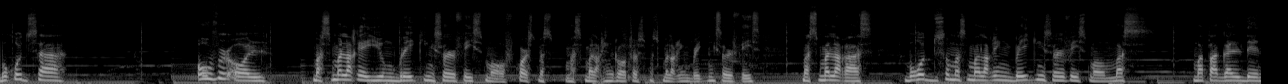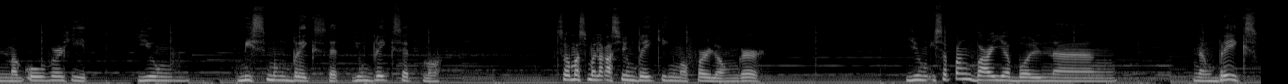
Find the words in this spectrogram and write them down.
bukod sa overall mas malaki yung braking surface mo. Of course, mas mas malaking rotors, mas malaking braking surface, mas malakas. Bukod sa mas malaking braking surface mo, mas matagal din mag-overheat yung mismong brake set, yung brake set mo. So mas malakas yung braking mo for longer. Yung isa pang variable ng ng brakes,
